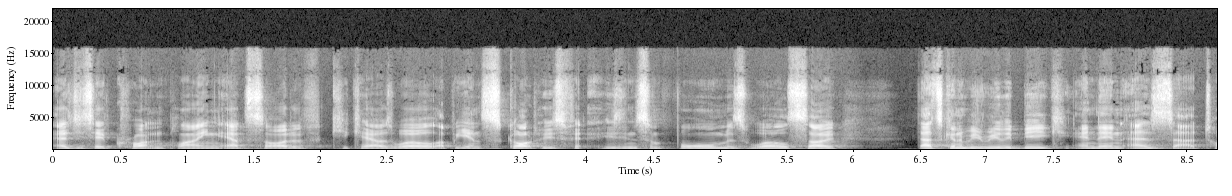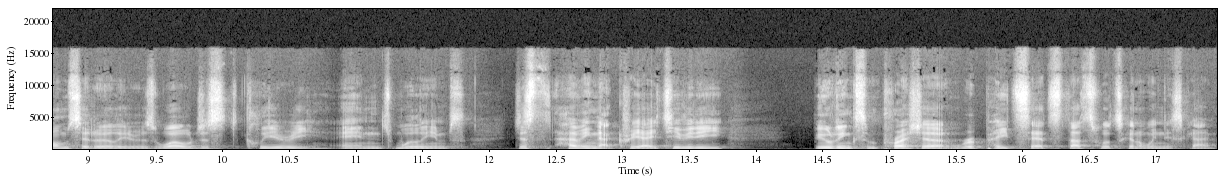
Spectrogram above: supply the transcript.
As you said, Crichton playing outside of Kikau as well, up against Scott, who's who's in some form as well. So that's going to be really big. And then, as uh, Tom said earlier as well, just Cleary and Williams, just having that creativity, building some pressure, repeat sets. That's what's going to win this game.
